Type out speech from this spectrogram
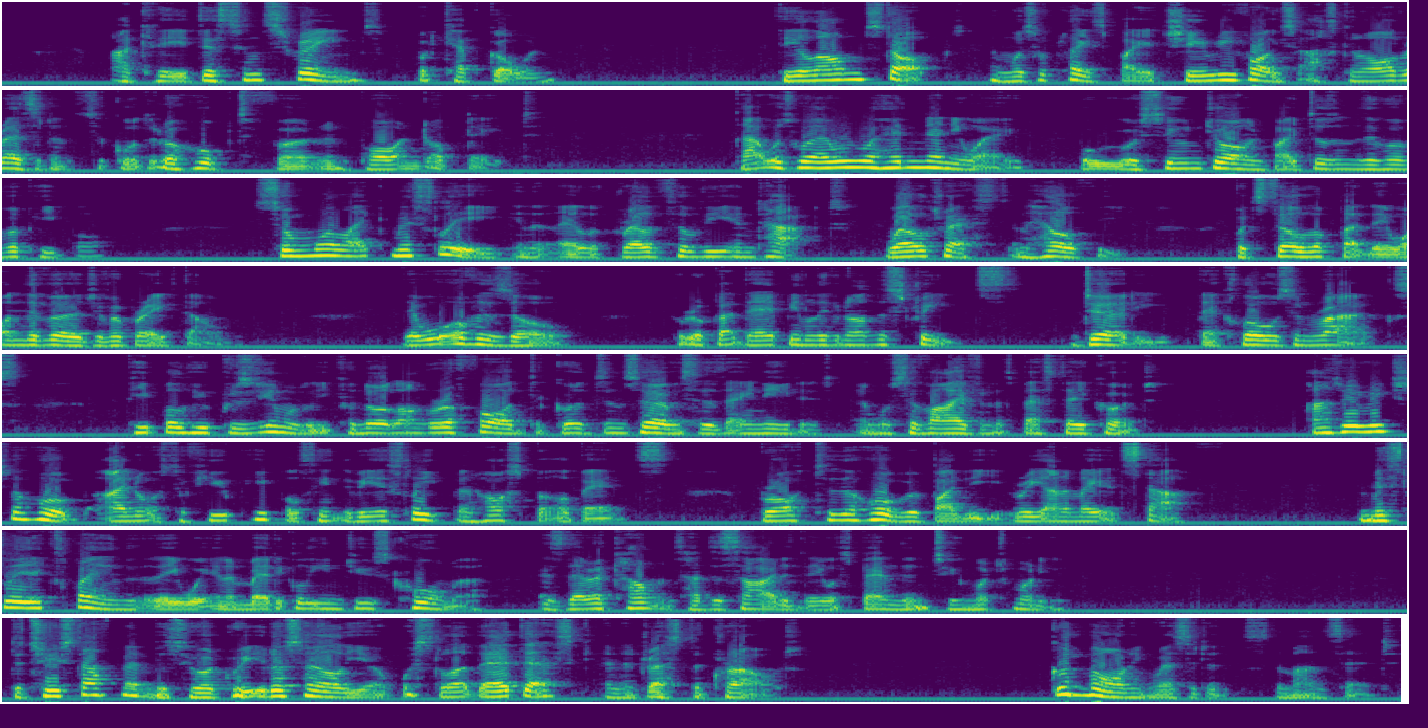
I could hear distant screams, but kept going. The alarm stopped and was replaced by a cheery voice asking all residents to go to the hub for an important update. That was where we were heading anyway, but we were soon joined by dozens of other people. Some were like Miss Lee in that they looked relatively intact, well dressed and healthy, but still looked like they were on the verge of a breakdown. There were others, though, who looked like they had been living on the streets, dirty, their clothes in rags, people who presumably could no longer afford the goods and services they needed and were surviving as best they could. As we reached the hub, I noticed a few people seemed to be asleep in hospital beds, brought to the hub by the reanimated staff. Miss Lee explained that they were in a medically induced coma as their accountants had decided they were spending too much money. The two staff members who had greeted us earlier were still at their desk and addressed the crowd. Good morning, residents, the man said.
